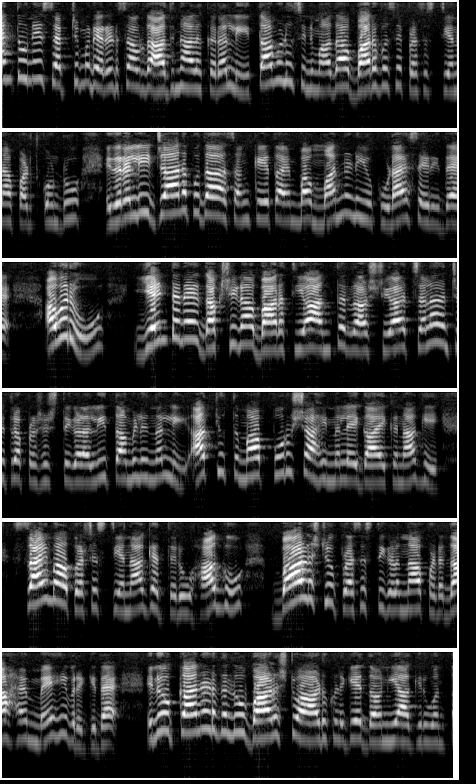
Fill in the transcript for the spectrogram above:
ಆಂಥೋನಿ ಸೆಪ್ಟೆಂಬರ್ ಎರಡ್ ಸಾವಿರದ ಹದಿನಾಲ್ಕರಲ್ಲಿ ತಮಿಳು ಸಿನಿಮಾದ ಭರವಸೆ ಪ್ರಶಸ್ತಿಯನ್ನ ಪಡೆದುಕೊಂಡ್ರು. ಇದರಲ್ಲಿ ಜಾನಪದ ಸಂಕೇತ ಎಂಬ ಮನ್ನಣೆಯೂ ಕೂಡ ಸೇರಿದೆ. ಅವರು ಎಂಟನೇ ದಕ್ಷಿಣ ಭಾರತೀಯ ಅಂತಾರಾಷ್ಟ್ರೀಯ ಚಲನಚಿತ್ರ ಪ್ರಶಸ್ತಿಗಳಲ್ಲಿ ತಮಿಳಿನಲ್ಲಿ ಅತ್ಯುತ್ತಮ ಪುರುಷ ಹಿನ್ನೆಲೆ ಗಾಯಕನಾಗಿ ಸೈಮಾ ಪ್ರಶಸ್ತಿಯನ್ನ ಗೆದ್ದರು ಹಾಗೂ ಬಹಳಷ್ಟು ಪ್ರಶಸ್ತಿಗಳನ್ನ ಪಡೆದ ಹೆಮ್ಮೆ ಇವರಿಗಿದೆ. ಇನ್ನು ಕನ್ನಡದಲ್ಲೂ ಬಹಳಷ್ಟು ಹಾಡುಗಳಿಗೆ ಧ್ವನಿಯಾಗಿರುವಂತ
